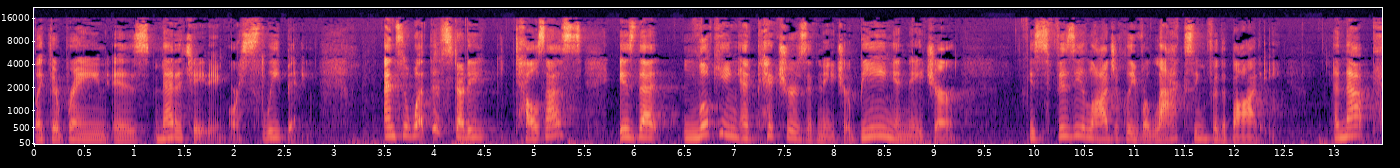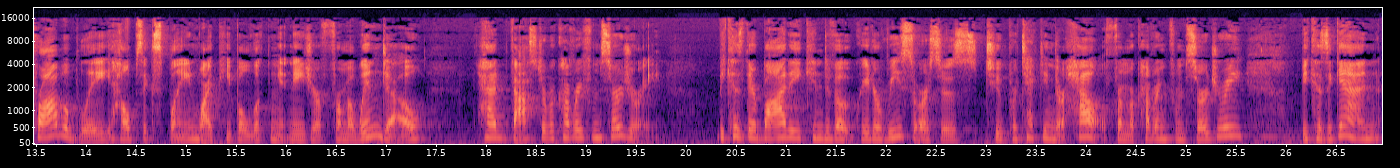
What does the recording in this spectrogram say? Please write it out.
like their brain is meditating or sleeping. And so, what this study tells us is that looking at pictures of nature, being in nature, is physiologically relaxing for the body. And that probably helps explain why people looking at nature from a window had faster recovery from surgery because their body can devote greater resources to protecting their health from recovering from surgery. Because again,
